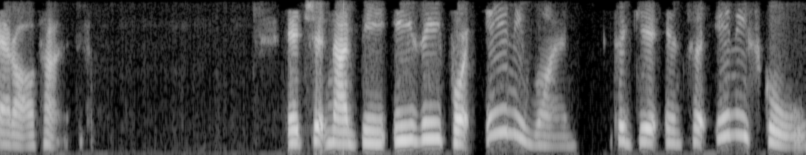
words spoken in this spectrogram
at all times. It should not be easy for anyone to get into any school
